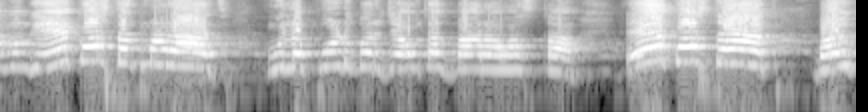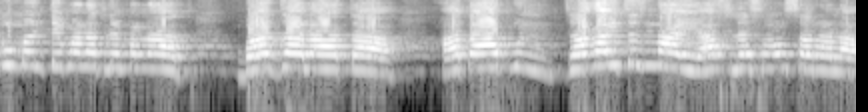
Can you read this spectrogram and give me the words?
मग एक वाजतात महाराज मुलं पोटभर जेवतात बारा वाजता एक वाजतात बायको म्हणते मनातल्या मनात बस झाला आता आता आपण जगायचंच नाही असल्या संसाराला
